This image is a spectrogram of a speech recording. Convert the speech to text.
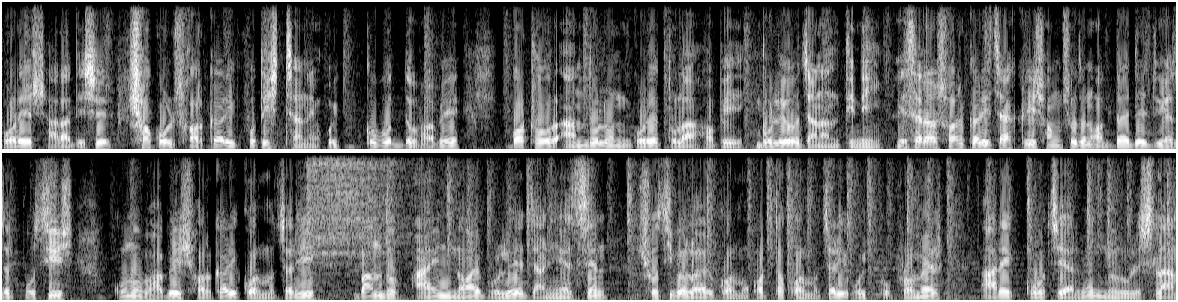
পরে সারা দেশের সকল সরকারি প্রতিষ্ঠানে ঐক্যবদ্ধভাবে কঠোর আন্দোলন গড়ে তোলা হবে বলেও জানান তিনি। এছাড়াও সরকারি চাকরি সংশোধন অধ্যাদেশ দুই হাজার পঁচিশ কোনোভাবে সরকারি কর্মচারী বান্ধব আইন নয় বলে জানিয়েছেন সচিবালয়ের কর্মকর্তা কর্মচারী ঐক্য ফ্রমের আরেক কো চেয়ারম্যান নুরুল ইসলাম।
